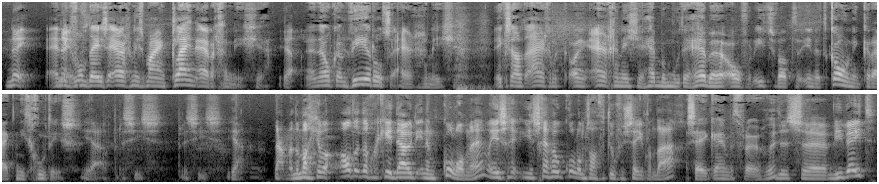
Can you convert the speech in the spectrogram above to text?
Nee. En nee, ik vond deze ergernis maar een klein ergernisje. Ja. En ook een werelds ergernisje. Ik zou het eigenlijk een ergernisje hebben moeten hebben over iets wat in het koninkrijk niet goed is. Ja, precies. Precies. Ja. Nou, maar dan mag je wel altijd nog een keer duiden in een column, hè? Want je schrijft, je schrijft ook columns af en toe voor C vandaag. Zeker, en met vreugde. Dus eh, wie weet,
